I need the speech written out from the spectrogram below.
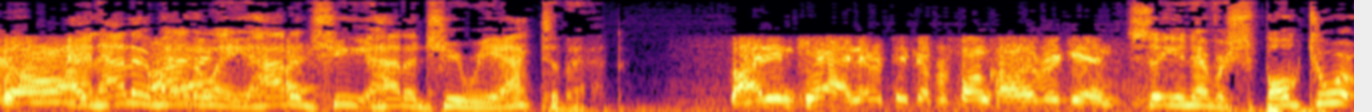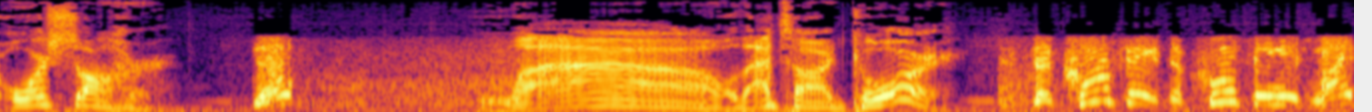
So I- And how did, by I- the way, how I- did she, how did she react to that? I didn't care. I never picked up her phone call ever again. So you never spoke to her or saw her? Nope. Wow, that's hardcore. The cool thing, the cool thing is my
